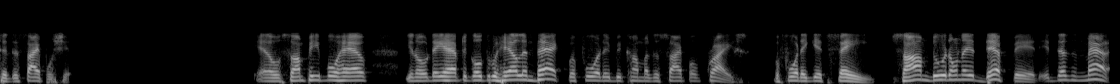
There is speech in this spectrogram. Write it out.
to discipleship. You know, some people have, you know, they have to go through hell and back before they become a disciple of Christ, before they get saved. Some do it on their deathbed. It doesn't matter.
